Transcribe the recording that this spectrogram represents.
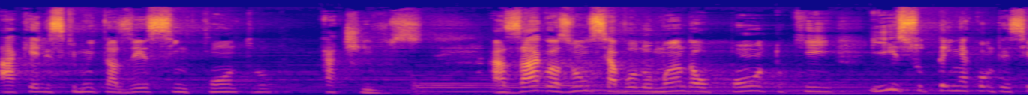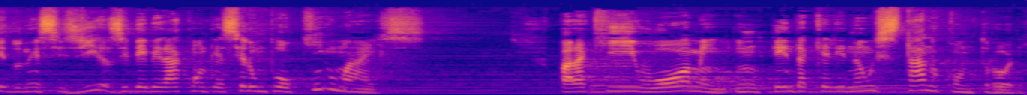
aqueles que muitas vezes se encontram cativos. As águas vão se avolumando ao ponto que isso tem acontecido nesses dias e deverá acontecer um pouquinho mais para que o homem entenda que ele não está no controle.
